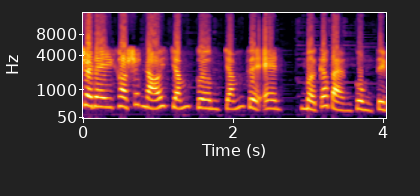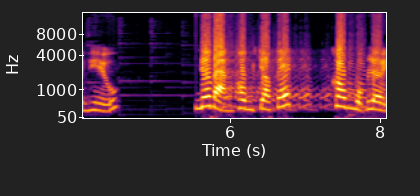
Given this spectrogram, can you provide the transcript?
Sau đây kho sách nói.com.vn mời các bạn cùng tìm hiểu. Nếu bạn không cho phép, không một lời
